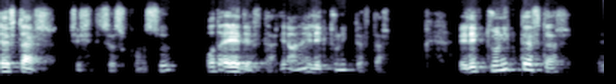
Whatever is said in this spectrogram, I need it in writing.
defter çeşidi söz konusu. O da e-defter yani elektronik defter. Elektronik defter e,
